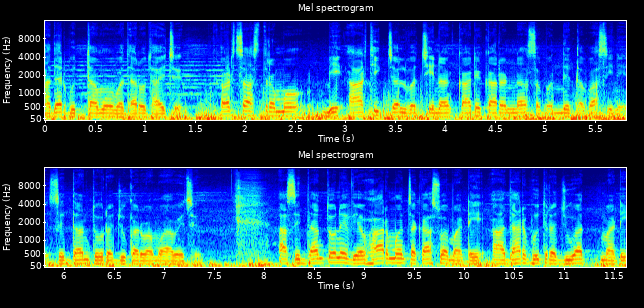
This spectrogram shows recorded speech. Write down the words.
આધારભૂતતામાં વધારો થાય છે. અર્થશાસ્ત્રમાં બે આર્થિક ચલ વચ્ચેના કાર્યકારણના સંબંધને તપાસીને સિદ્ધાંતો રજૂ કરવામાં આવે છે. આ સિદ્ધાંતોને વ્યવહારમાં ચકાસવા માટે આધારભૂત રજૂઆત માટે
